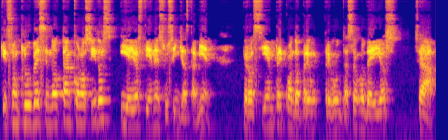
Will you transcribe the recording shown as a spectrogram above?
que son clubes no tan conocidos y ellos tienen sus hinchas también. Pero siempre cuando preguntas a uno de ellos, o sea,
